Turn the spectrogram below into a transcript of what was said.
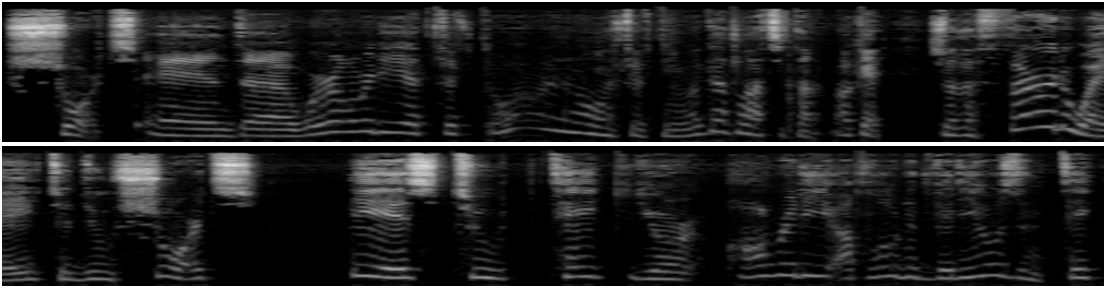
shorts. And uh, we're already at 15 oh, only 15 we got lots of time. Okay so the third way to do shorts is to take your already uploaded videos and take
